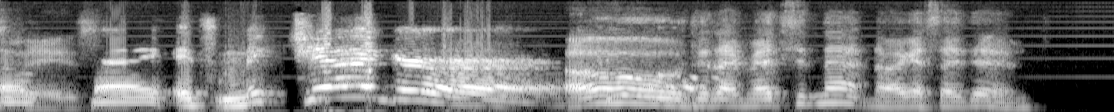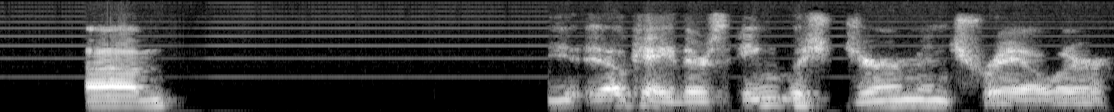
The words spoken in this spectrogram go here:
Jeez. Okay. It's Mick Jagger. Oh, did I mention that? No, I guess I did. Um. Okay, there's English German trailer.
